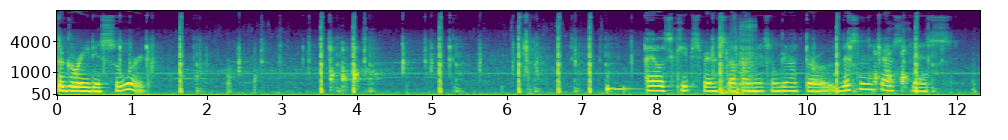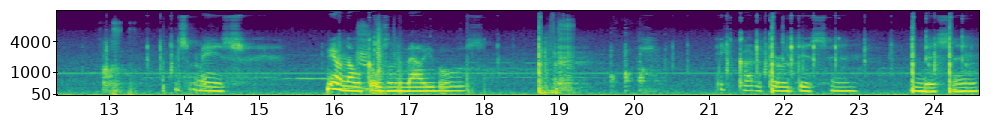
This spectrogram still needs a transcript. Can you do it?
The greatest sword. I always keep spare stuff on me, so I'm gonna throw this in the chest, this. This maze. You don't know what goes in the valuables. You gotta throw this in, this in,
